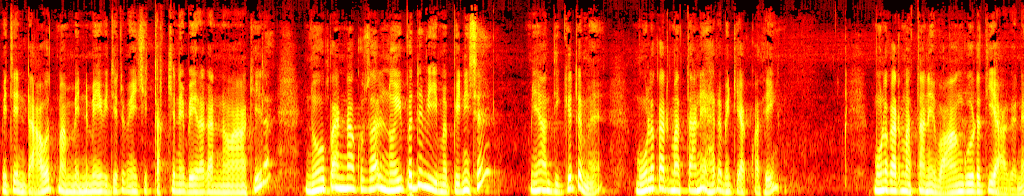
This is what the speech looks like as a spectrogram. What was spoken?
මෙතෙන්ට આવොත් මම මෙන්න මේ විදිහට මේ චිත්තක්ෂණය බේර ගන්නවා කියලා නෝපන්න කුසල් නොයිපද වීම පිණිස මෙහා දිගටම මූල කර්මස්ථානයේ හැරමිටියක් වශයෙන් මූල කර්මස්ථානයේ වාංගුවට තියාගෙන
